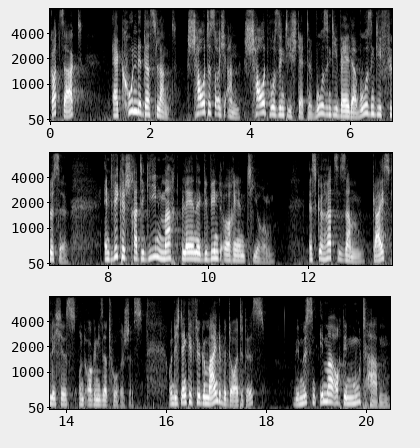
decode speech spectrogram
Gott sagt, erkundet das Land, schaut es euch an, schaut, wo sind die Städte, wo sind die Wälder, wo sind die Flüsse. Entwickelt Strategien, macht Pläne, gewinnt Orientierung. Es gehört zusammen, geistliches und organisatorisches. Und ich denke, für Gemeinde bedeutet es, wir müssen immer auch den Mut haben,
